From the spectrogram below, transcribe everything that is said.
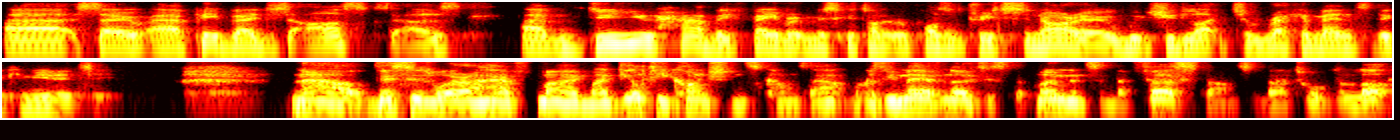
Uh, so uh, Pete Burgess asks us, um, do you have a favorite Miskatonic repository scenario which you'd like to recommend to the community? Now, this is where I have my, my guilty conscience comes out because you may have noticed that moments in the first answer that I talked a lot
